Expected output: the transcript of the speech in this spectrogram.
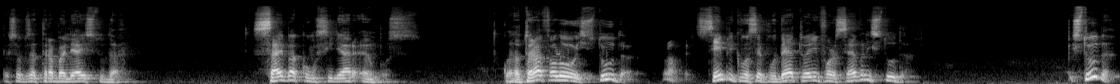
A pessoa precisa trabalhar e estudar. Saiba conciliar ambos. Quando a Torá falou estuda, sempre que você puder, 24-7, estuda. Estuda.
